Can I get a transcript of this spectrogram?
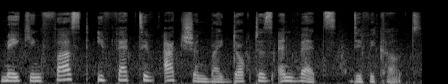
making fast, effective action by doctors and vets difficult.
